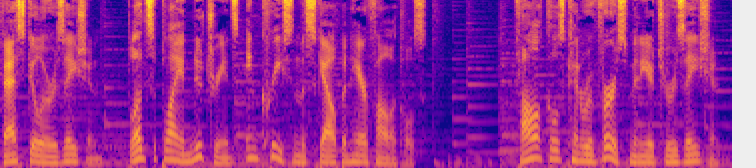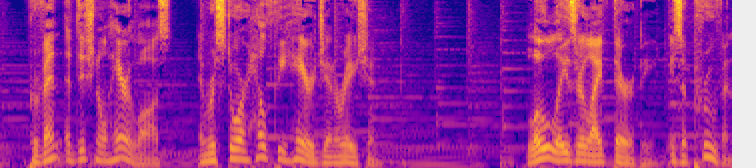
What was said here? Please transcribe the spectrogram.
vascularization, blood supply and nutrients increase in the scalp and hair follicles. Follicles can reverse miniaturization, prevent additional hair loss, and restore healthy hair generation. Low laser light therapy is a proven,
